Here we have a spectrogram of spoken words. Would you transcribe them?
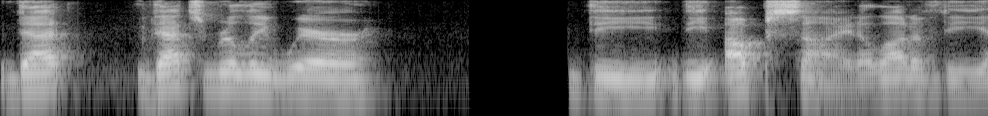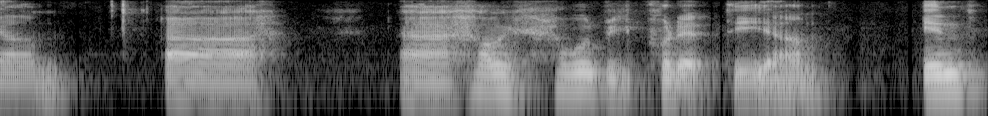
that that's really where the the upside, a lot of the um, uh, uh, how how would we put it? The um, in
